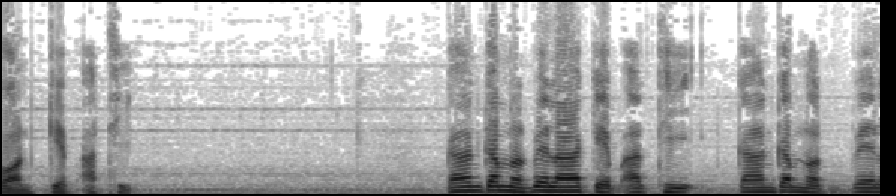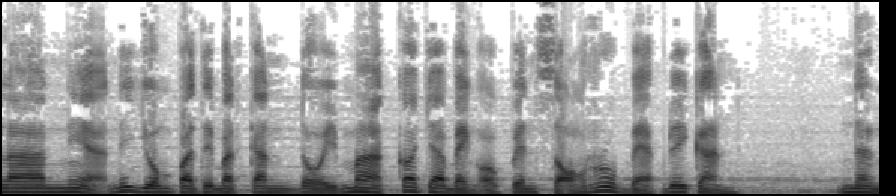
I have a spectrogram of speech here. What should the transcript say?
ก่อนเก็บอัฐิ การกำหนดเวลาเก็บอัฐิ การกำหนดเวลาเนี่ยนิยมปฏิบัติกันโดยมากก็จะแบ่งออกเป็นสองรูปแบบด้วยกันหนึ่ง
